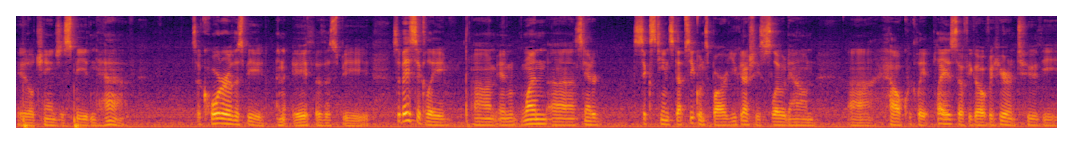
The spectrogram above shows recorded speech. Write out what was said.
it'll change the speed in half. It's a quarter of the speed, an eighth of the speed. So basically, um, in one uh, standard 16-step sequence bar, you can actually slow down uh, how quickly it plays. So if you go over here into the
